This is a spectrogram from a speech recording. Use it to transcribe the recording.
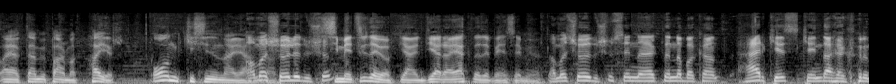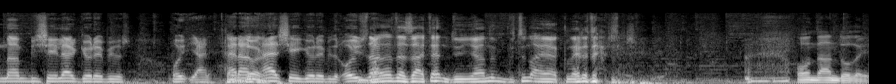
ayaktan bir parmak. Hayır. 10 kişinin ayağından. Ama şöyle düşün. Simetri de yok yani diğer ayakla da benzemiyor. Ama şöyle düşün senin ayaklarına bakan herkes kendi ayaklarından bir şeyler görebilir. O yani her Tabii, an doğru. her şeyi görebilir. O yüzden Bana da zaten dünyanın bütün ayakları derler. Ondan dolayı.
